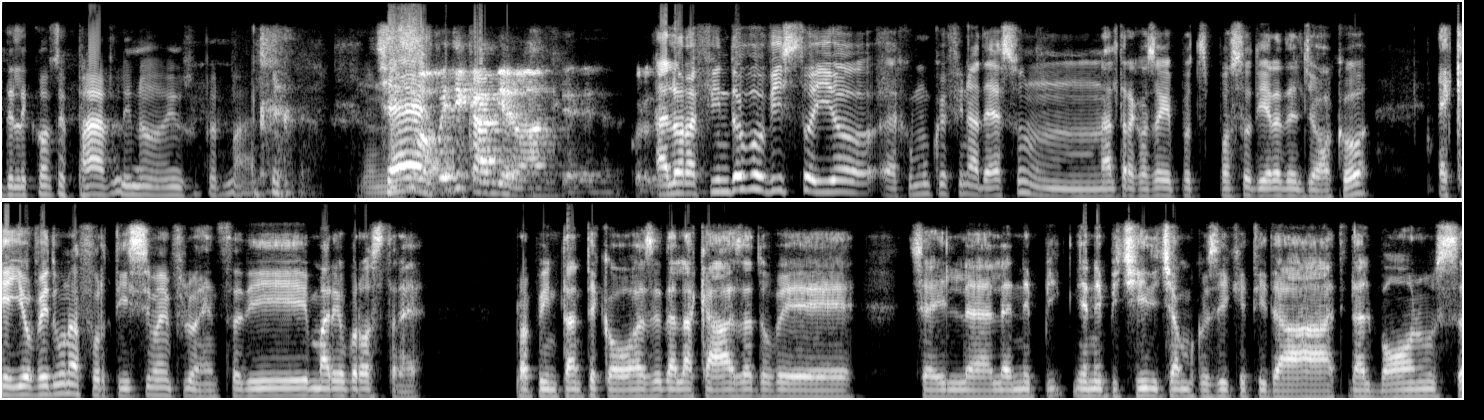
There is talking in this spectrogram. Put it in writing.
delle cose parlino in Super Mario. Non- C'è- No, poi ti cambiano anche. eh, quello che- Allora, fin dove ho visto io, eh, comunque fino adesso, un- un'altra cosa che po- posso dire del gioco è che io vedo una fortissima influenza di Mario Bros 3, proprio in tante cose, dalla casa dove c'è il, l'NP l'NPC, diciamo così, che ti dà, ti dà il bonus,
